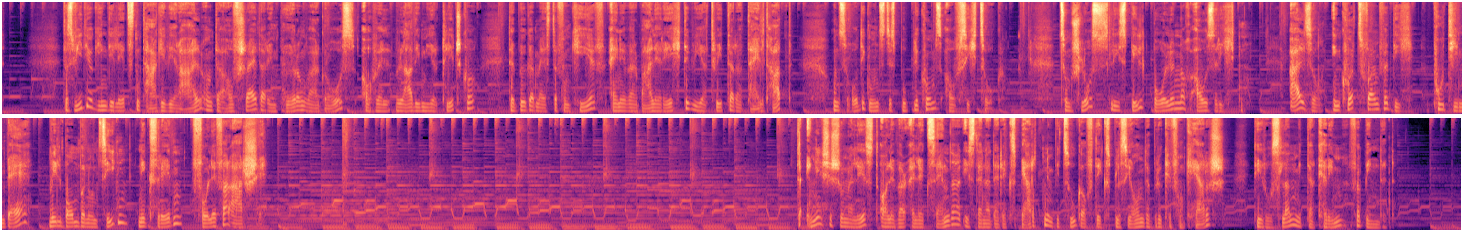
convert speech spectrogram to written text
Das Video ging die letzten Tage viral und der Aufschrei der Empörung war groß, auch weil Wladimir Klitschko, der Bürgermeister von Kiew, eine verbale Rechte via Twitter erteilt hat und so die Gunst des Publikums auf sich zog. Zum Schluss ließ Bild Bohlen noch ausrichten. Also, in Kurzform für dich. Putin bei, will Bombern und Siegen, nix reden, volle Verarsche. Englische Journalist Oliver Alexander ist einer der Experten in Bezug auf die Explosion der Brücke von Kersch, die Russland mit der Krim verbindet.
